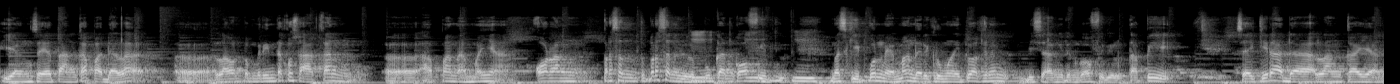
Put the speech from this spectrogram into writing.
yang saya tangkap adalah eh, lawan pemerintah kok seakan eh, apa namanya orang person to person gitu, loh, bukan COVID. gitu. Meskipun memang dari kerumunan itu akhirnya bisa ngidin COVID gitu, tapi saya kira ada langkah yang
